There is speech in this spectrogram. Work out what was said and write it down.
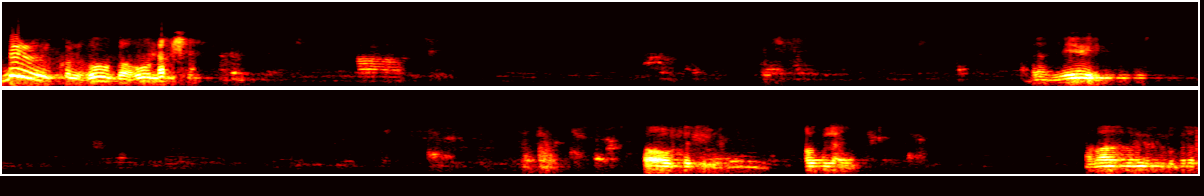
بالکل ہو بہو نقش جی آواز قدرت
